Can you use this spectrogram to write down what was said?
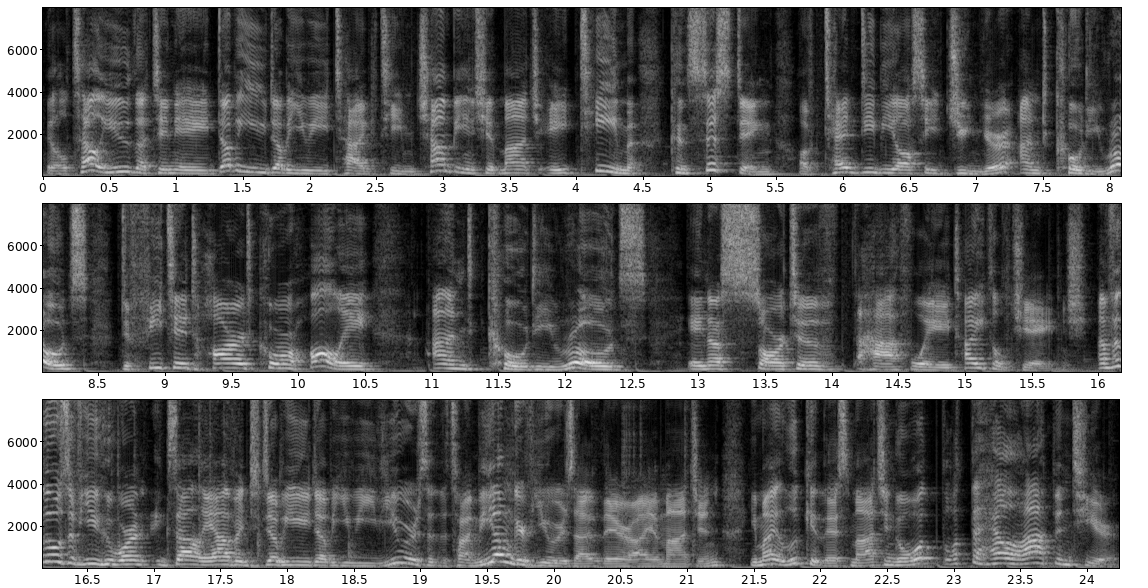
It'll tell you that in a WWE Tag Team Championship match, a team consisting of Ted DiBiase Jr. and Cody Rhodes defeated Hardcore Holly and Cody Rhodes in a sort of halfway title change. And for those of you who weren't exactly avid WWE viewers at the time, the younger viewers out there, I imagine, you might look at this match and go, what, what the hell happened here?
